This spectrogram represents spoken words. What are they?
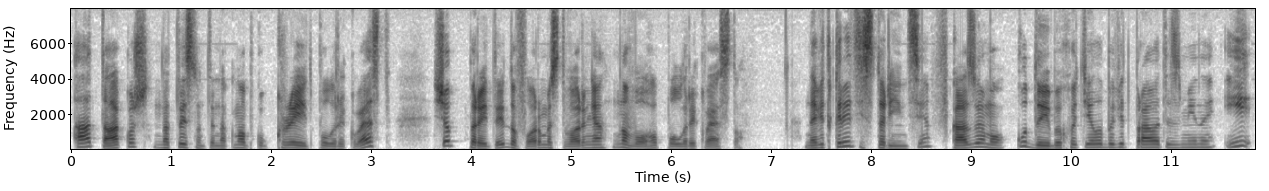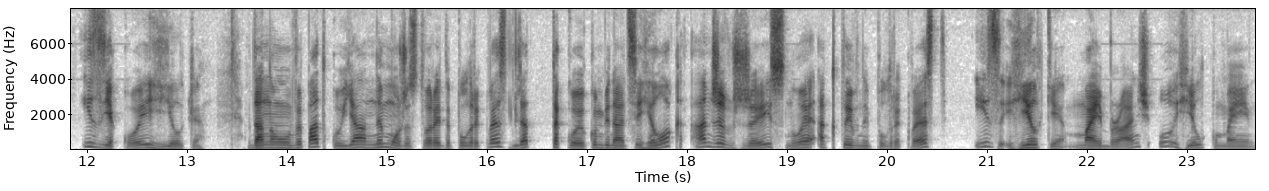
а також натиснути на кнопку Create Pull Request, щоб перейти до форми створення нового pull реквесту. На відкритій сторінці вказуємо, куди би хотіли би відправити зміни і із якої гілки. В даному випадку я не можу створити pull request для такої комбінації гілок, адже вже існує активний pull request із гілки MyBranch у гілку Main.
